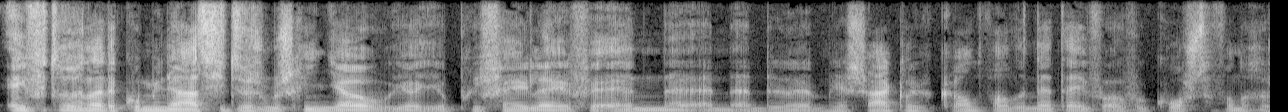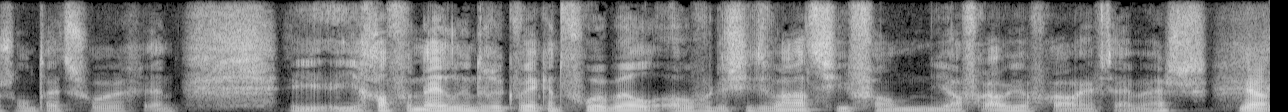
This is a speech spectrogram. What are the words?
Even terug naar de combinatie tussen misschien jouw, jouw, jouw privéleven en, eh, en, en de meer zakelijke kant. We hadden het net even over kosten van de gezondheidszorg. En je, je gaf een heel indrukwekkend voorbeeld over de situatie van jouw vrouw. Jouw vrouw heeft MS. Ja.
